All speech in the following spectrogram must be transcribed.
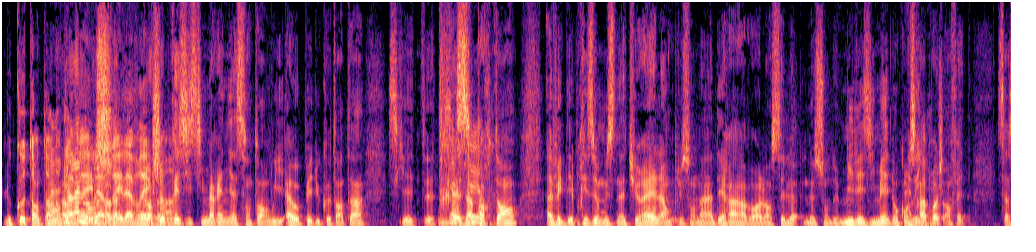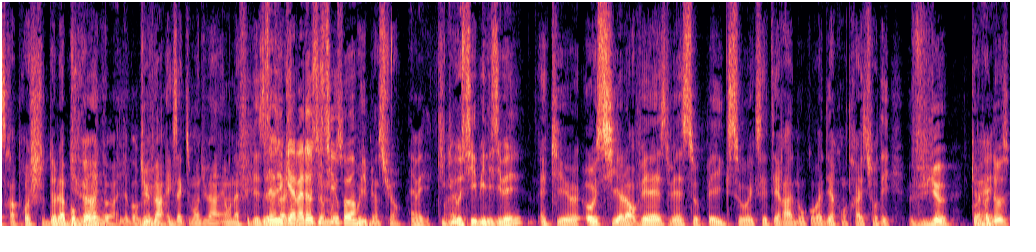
Le Cotentin, Voilà, donc dans la la vraie, la vraie, la vraie. Alors quoi, je hein. précise, si Marie-Agnès s'entend, oui, AOP du Cotentin, ce qui est euh, très important, avec des prises de mousse naturelles. En plus, on a un des rares à avoir lancé la notion de millésimé, donc on Ah se oui. rapproche. En fait, ça se rapproche de la Du vin, Bourgogne, quoi, du vin, exactement du vin. Et on a fait des Vous avez du de aussi ou pas? Oui, bien sûr. Ah oui, qui lui aussi millésimé. et qui est euh, aussi alors VS, VSOP, XO, etc. Donc on va dire qu'on travaille sur des vieux Calvados.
